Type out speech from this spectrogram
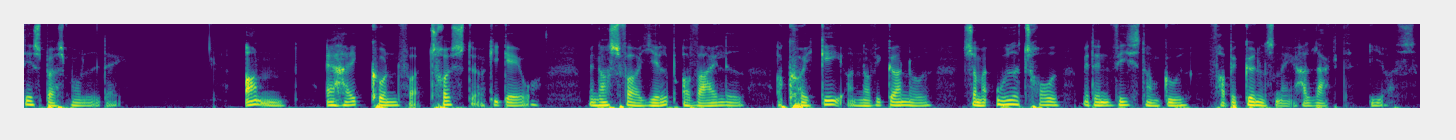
Det er spørgsmålet i dag. Ånden er her ikke kun for at trøste og give gaver, men også for at hjælpe og vejlede og korrigere, når vi gør noget, som er ude af tråd med den visdom Gud fra begyndelsen af har lagt i os.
